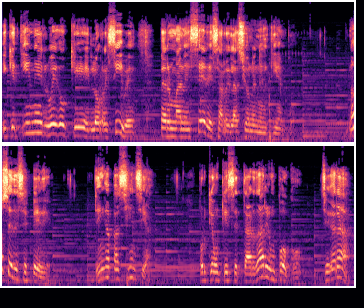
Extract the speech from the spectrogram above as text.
y que tiene luego que lo recibe permanecer esa relación en el tiempo. No se desespere, tenga paciencia, porque aunque se tardare un poco, llegará.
